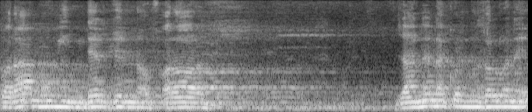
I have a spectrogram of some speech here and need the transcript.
পড়া মুমিনদের জন্য ফরজ। জানে না কোন মুসলমানের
